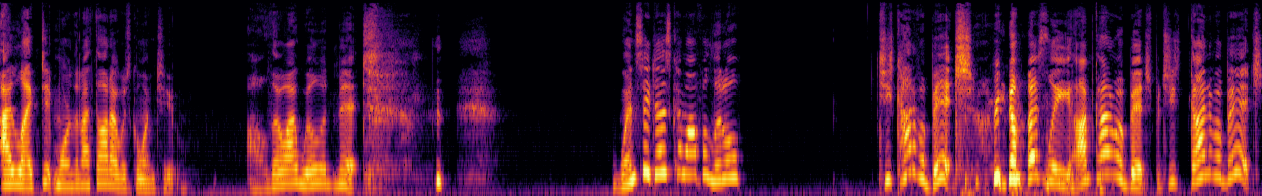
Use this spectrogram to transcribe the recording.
I liked it more than I thought I was going to, although I will admit, Wednesday does come off a little. She's kind of a bitch. I mean, honestly, I'm kind of a bitch, but she's kind of a bitch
